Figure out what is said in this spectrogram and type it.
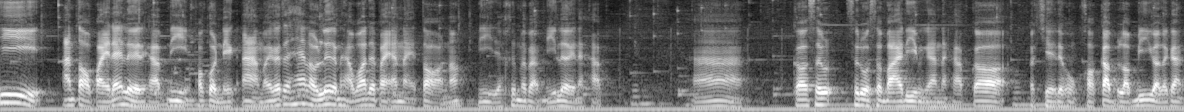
ที่อันต่อไปได้เลยนะครับนี่พอกด next อ่ามันก็จะให้เราเลือกนะครับว่าจะไปอันไหนต่อเนาะนี่จะขึ้นมาแบบนี้เลยนะครับอ่าก็สะดวกสบายดีเหมือนกันนะครับ ก็โอเคเดี๋ยวผมขอกลับล็อบบี้ก่อนแล้วกัน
